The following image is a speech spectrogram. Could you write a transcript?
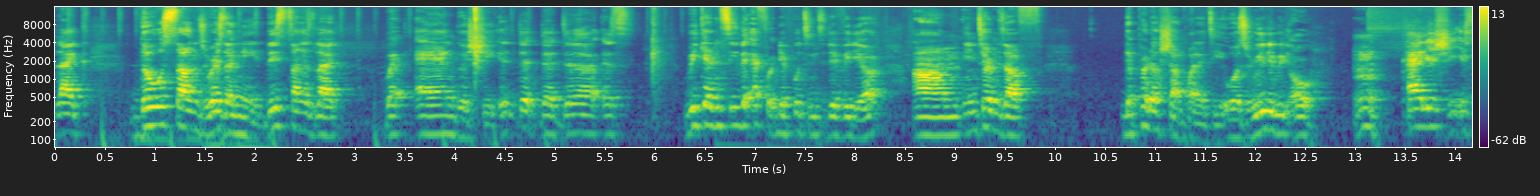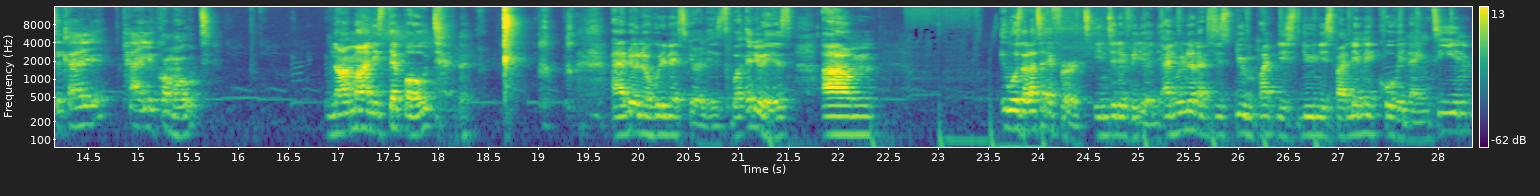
like those songs resonate. This song is like, we're angry shit. It, the, the, the, it's, we can see the effort they put into the video. Um, in terms of the production quality, it was really, really, oh, mm, Kylie, she is the Kylie, Kylie come out Normani step out. I don't know who the next girl is. But anyways, um, it was a lot of effort into the video and we know that this is during this during this pandemic COVID-19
